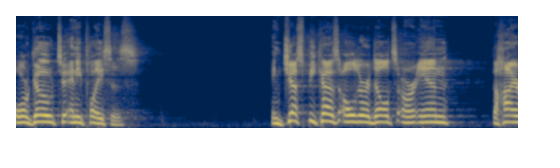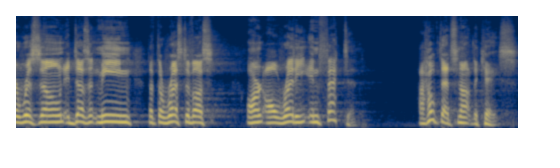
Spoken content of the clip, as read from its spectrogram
or go to any places. And just because older adults are in the higher risk zone, it doesn't mean that the rest of us aren't already infected. I hope that's not the case.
